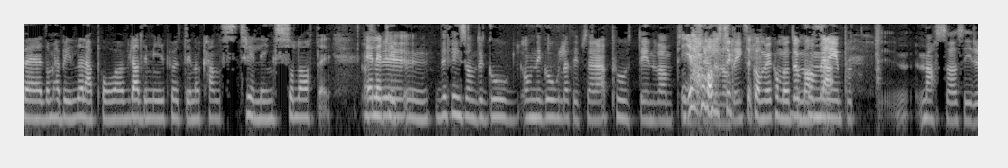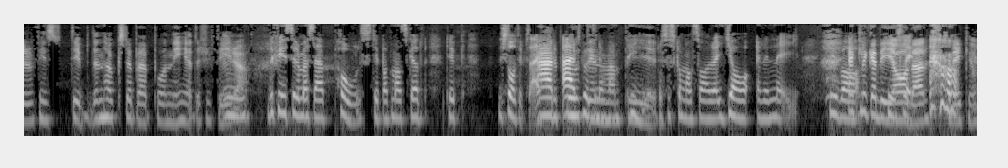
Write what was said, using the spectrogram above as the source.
eh, de här bilderna på Vladimir Putin och hans trillingsoldater. Alltså Eller det, typ... Mm, det finns om, du googl, om ni googlar typ såhär Putin, vampyr ja, eller så, någonting. så kommer det komma upp Då en massa. kommer det in på massa sidor. Det finns typ den högsta uppe på Nyheter 24. Mm. Det finns till och med så här polls, typ att man ska typ det står typ så här, Är är Putin Putin en vampyr? vampyr? Och så ska man svara ja eller nej. Var Jag klickade ja där. Det är kul.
